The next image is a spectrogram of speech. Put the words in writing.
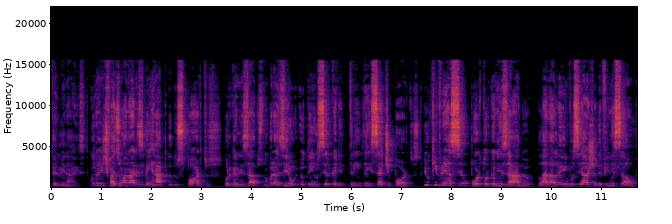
terminais. Quando a gente faz uma análise bem rápida dos portos organizados no Brasil, eu tenho cerca de 37 portos. E o que vem a ser o porto organizado? Lá na lei você acha a definição.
